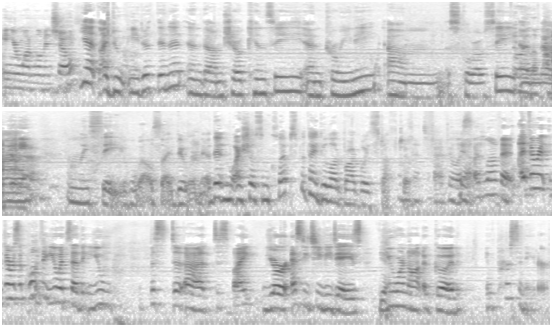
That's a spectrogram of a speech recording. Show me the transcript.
in your one woman show? Yes, I do Edith in it, and um, Cheryl Kinsey, and Perini, um, Scleroso, Oh, I and uh, let me see who else I do in there. Then I show some clips, but then I do a lot of Broadway stuff too. That's fabulous. Yeah. I love it. There, was- there was a quote that you had said that you, uh, despite your SCTV days, Yeah. you are not a good impersonator.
